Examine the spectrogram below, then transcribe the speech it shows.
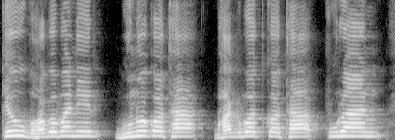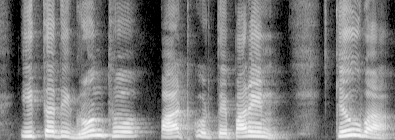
কেউ ভগবানের গুণকথা, ভাগবত কথা, পুরাণ ইত্যাদি গ্রন্থ পাঠ করতে পারেন। কেউ বা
